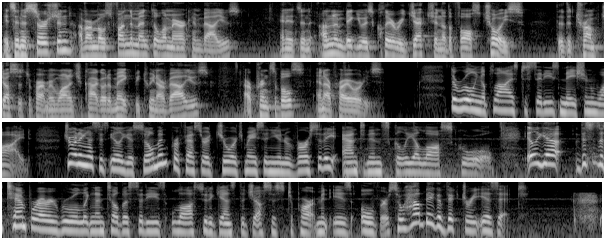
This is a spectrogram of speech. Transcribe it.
It's an assertion of our most fundamental American values, and it's an unambiguous, clear rejection of the false choice that the Trump Justice Department wanted Chicago to make between our values, our principles, and our priorities. The ruling applies to cities nationwide. Joining us is Ilya Somin, professor at George Mason University, Antonin Scalia Law School. Ilya, this is a temporary ruling until the city's lawsuit against the Justice Department is over. So, how big a victory is it?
